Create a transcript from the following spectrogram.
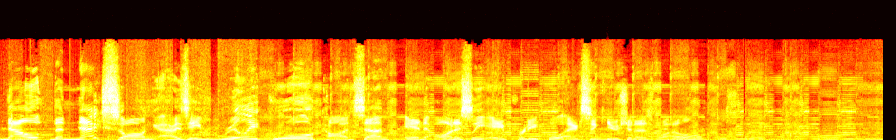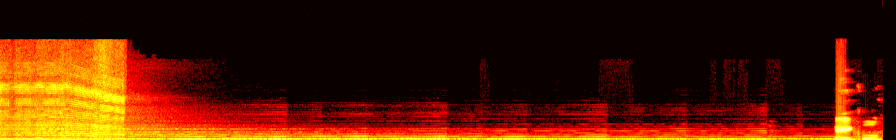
Now, the next song has a really cool concept and honestly a pretty cool execution as well. Very cool.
